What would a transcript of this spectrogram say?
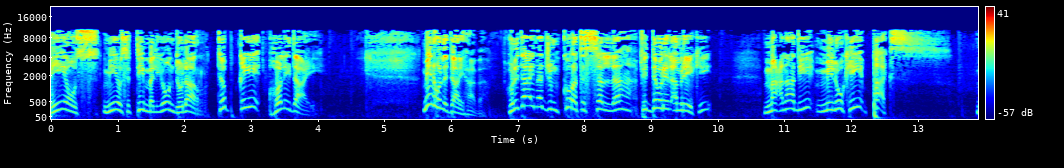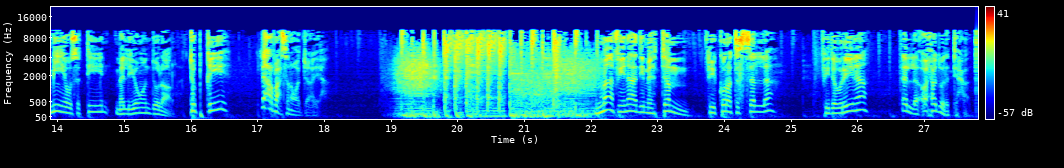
160 مليون دولار تبقي هوليداي. مين هوليداي هذا؟ هوليداي نجم كرة السلة في الدوري الأمريكي. مع نادي ميلووكي باكس. 160 مليون دولار. تبقيه لأربع سنوات جاية. ما في نادي مهتم في كرة السلة في دورينا إلا أحد والاتحاد.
